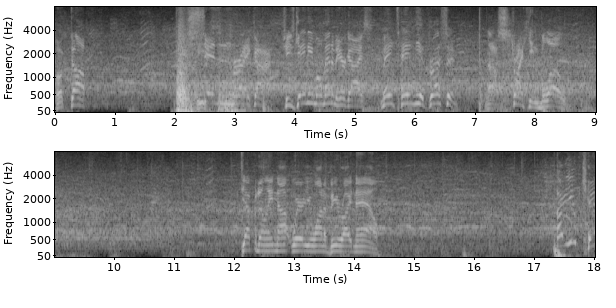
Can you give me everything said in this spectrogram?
Hooked up. Shin breaker. She's gaining momentum here, guys. Maintain the aggression. A striking blow. Definitely not where you want to be right now. Are you kidding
